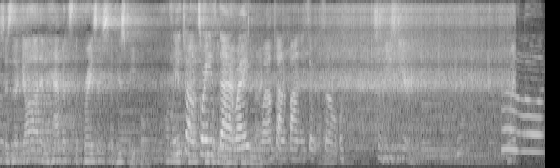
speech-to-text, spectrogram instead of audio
says that God inhabits the praises of his people. How many you trying to praise people do we God, right? Well, I'm trying to find a certain song. So he's here. Oh Lord.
